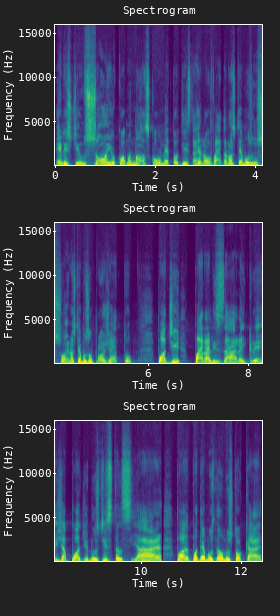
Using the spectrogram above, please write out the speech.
Eles tinham um sonho, como nós, como metodista renovada, nós temos um sonho, nós temos um projeto. Pode paralisar a igreja, pode nos distanciar, pode, podemos não nos tocar,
